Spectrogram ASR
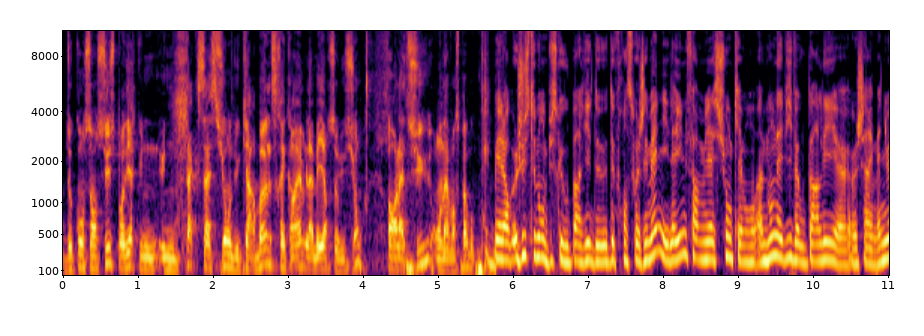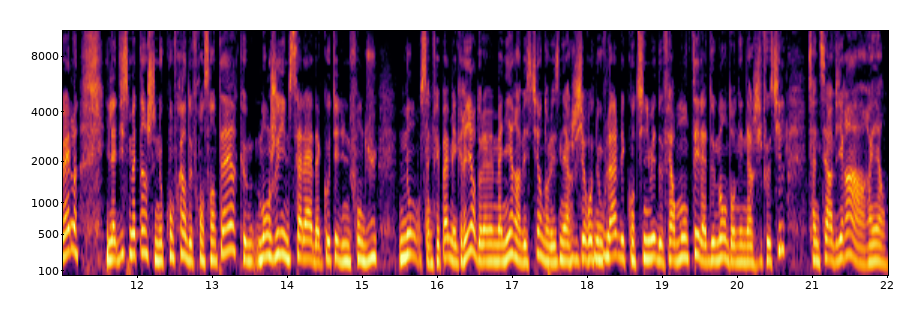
de consensus pour dire qu'une une taxation du carbone serait quand même la meilleure solution. Or là-dessus, on n'avance pas beaucoup. Mais alors, justement, puisque vous parliez de, de François Gémen, il a eu une formulation qui, à mon, à mon avis, va vous parler, euh, cher Emmanuel. Il a dit ce matin chez nos confrères de France Inter que manger une salade à côté d'une fondue, non, ça ne fait pas maigrir. De la même manière, investir dans les énergies renouvelables et continuer de faire monter la demande en énergie fossile, ça ne servira à rien.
